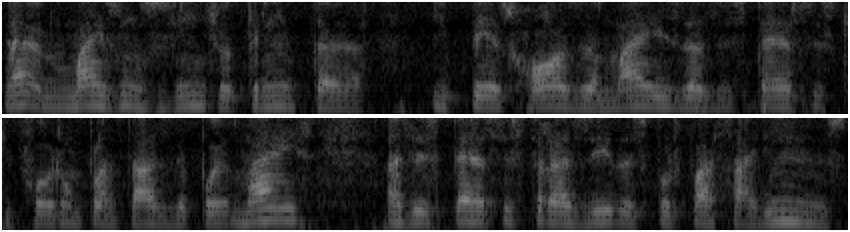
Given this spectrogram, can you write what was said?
Né? Mais uns 20 ou 30 ipês rosa, mais as espécies que foram plantadas depois, mais as espécies trazidas por passarinhos.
